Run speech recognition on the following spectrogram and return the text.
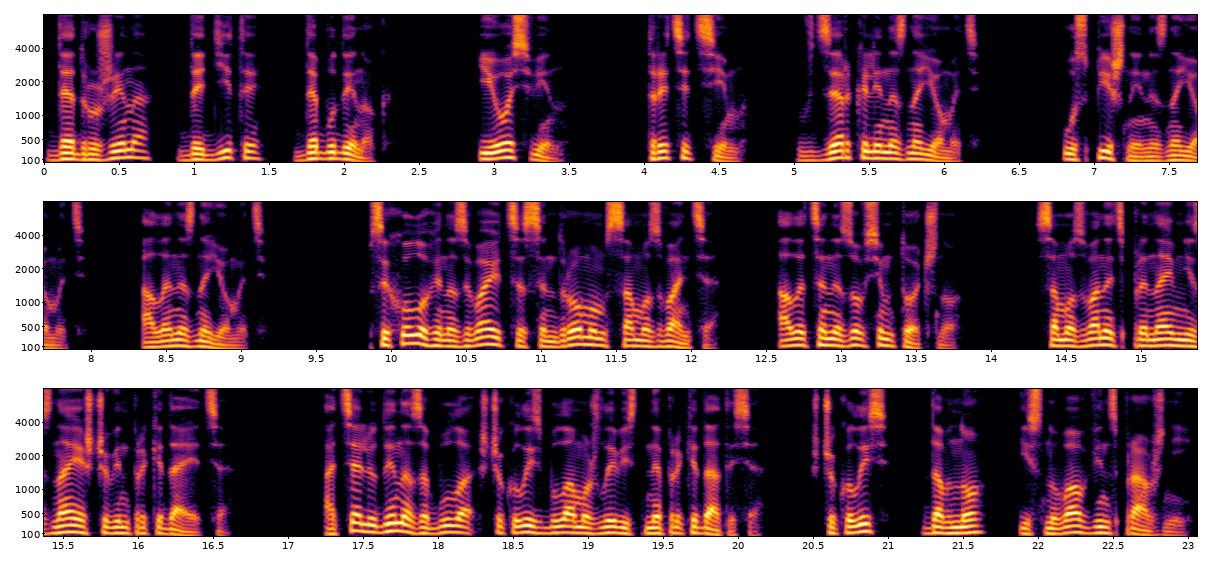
де дружина, де діти, де будинок. І ось він. 37. В дзеркалі незнайомець. Успішний незнайомець, але незнайомець. Психологи називають це синдромом самозванця, але це не зовсім точно. Самозванець принаймні знає, що він прикидається. А ця людина забула, що колись була можливість не прикидатися, що колись давно існував він справжній.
